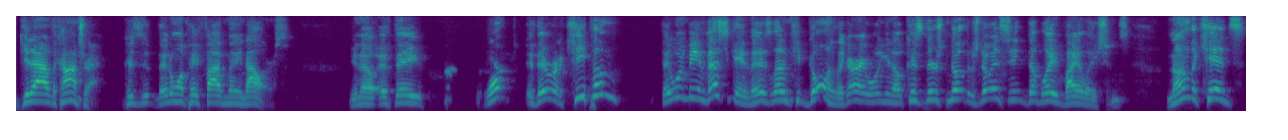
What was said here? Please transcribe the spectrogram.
get out of the contract because they don't want to pay five million dollars. You know, if they weren't, if they were to keep him, they wouldn't be investigating. They just let him keep going. Like, all right, well, you know, because there's no there's no NCAA violations. None of the kids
